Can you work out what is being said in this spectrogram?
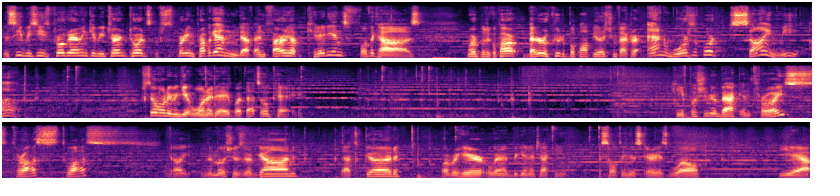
The CBC's programming can be turned towards spreading propaganda and firing up Canadians for the cause. More political power, better recruitable population factor, and war support. Sign me up. Still won't even get one a day, but that's okay. Keep pushing them back. And Throis? Thros? Thwas? Oh, the militias are gone. That's good. Over here, we're going to begin attacking, assaulting this area as well. Yeah,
